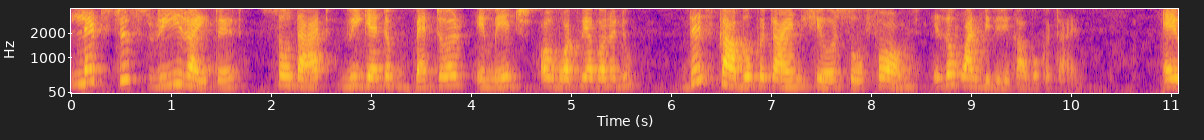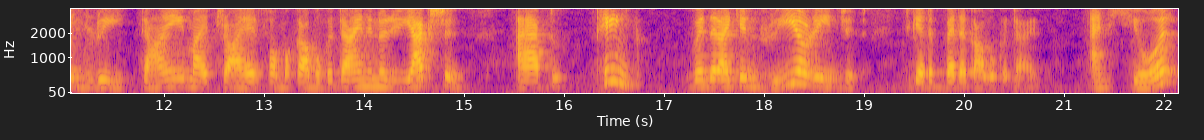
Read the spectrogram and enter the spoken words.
Let's just rewrite it so that we get a better image of what we are going to do. This carbocation here so formed is a 1 degree carbocation. Every time I try and form a carbocation in a reaction, I have to think whether I can rearrange it to get a better carbocation. And here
